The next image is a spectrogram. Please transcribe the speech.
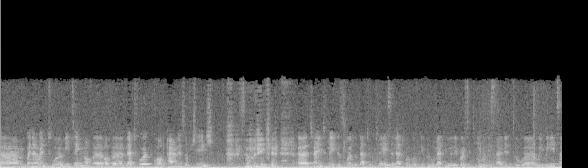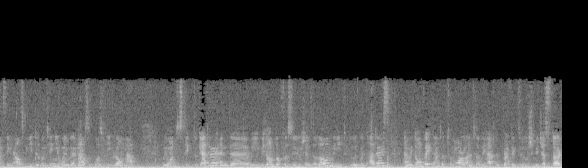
um, when I went to a meeting of a, of a network called Pioneers of Change. so like uh, trying to make this world a better place, a network of people who met in university who decided to, uh, we, we need something else, we need to continue when we're now supposed to be grown up. We want to stick together and uh, we, we don't look for solutions alone, we need to do it with others and we don't wait until tomorrow until we have the perfect solution, we just start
